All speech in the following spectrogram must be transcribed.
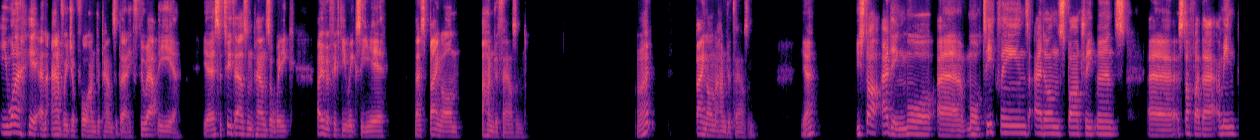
you want to hit an average of 400 pounds a day throughout the year. Yeah so 2000 pounds a week over 50 weeks a year that's bang on 100000 all right? Bang on 100000 yeah you start adding more uh, more teeth cleans, add-ons, spa treatments, uh, stuff like that. I mean,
